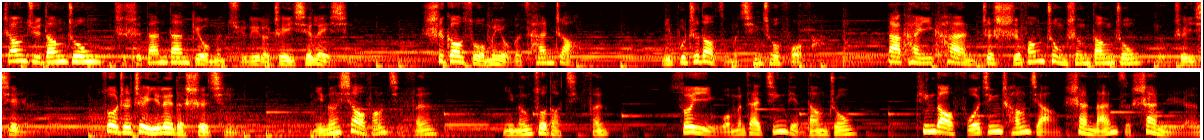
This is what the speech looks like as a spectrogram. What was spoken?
章句当中只是单单给我们举例了这一些类型，是告诉我们有个参照。你不知道怎么请求佛法，那看一看这十方众生当中有这一些人，做着这一类的事情，你能效仿几分？你能做到几分？所以我们在经典当中。听到佛经常讲善男子善女人，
